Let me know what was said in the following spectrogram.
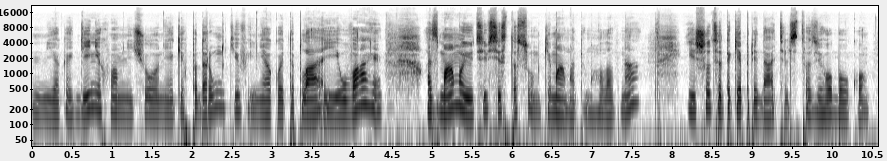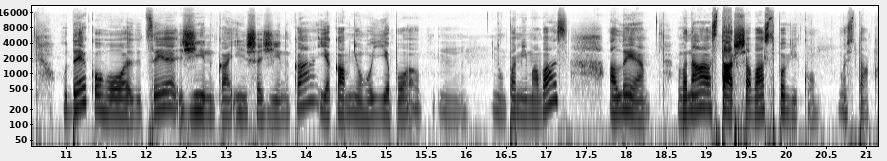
ніяких денег вам, нічого, ніяких подарунків і ніякої тепла і уваги. А з мамою ці всі стосунки. Мама там головна. І що це таке предательство з його боку? У декого це жінка, інша жінка, яка в нього є по ну, помімо вас, але вона старша вас по віку. Ось так.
